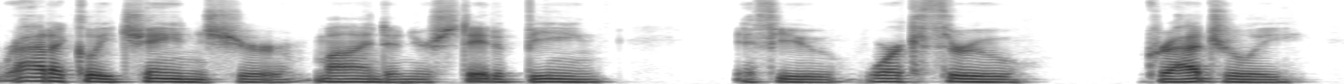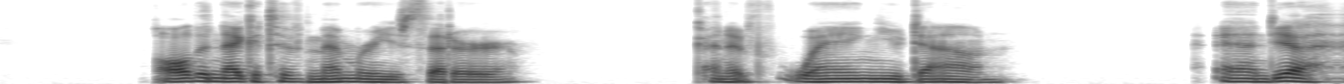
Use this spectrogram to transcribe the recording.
radically change your mind and your state of being if you work through gradually all the negative memories that are kind of weighing you down. And yeah,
